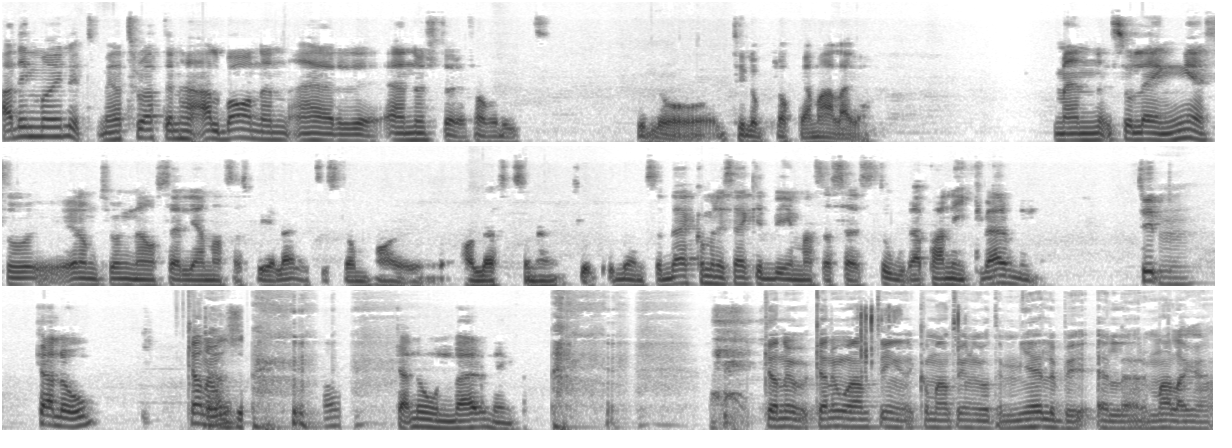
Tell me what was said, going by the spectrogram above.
ja, det är möjligt. Men jag tror att den här albanen är ännu större favorit till att, till att plocka Malaga. Men så länge så är de tvungna att sälja en massa spelare tills de har, har löst sina klubbproblem. Så där kommer det säkert bli en massa så stora panikvärvningar. Typ Mm. kanon. Kanon. Kanske. Ja, kanonvärvning. Kanu, Kanu antingen, kommer antingen gå till Mjällby eller Malaga.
